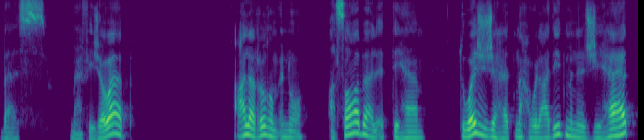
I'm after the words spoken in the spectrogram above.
بس ما في جواب. على الرغم إنه أصابع الاتهام توجهت نحو العديد من الجهات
